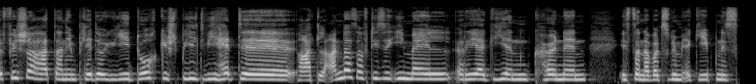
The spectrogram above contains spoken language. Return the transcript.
Fischer hat dann im Plädoyer durchgespielt, wie hätte Hartl anders auf diese E-Mail reagieren können, ist dann aber zu dem Ergebnis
